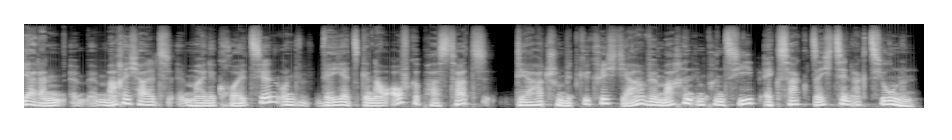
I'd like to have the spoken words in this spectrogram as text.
ja, dann äh, mache ich halt meine Kreuzchen und wer jetzt genau aufgepasst hat, der hat schon mitgekriegt, ja, wir machen im Prinzip exakt 16 Aktionen.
